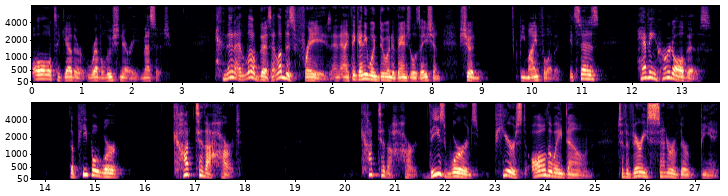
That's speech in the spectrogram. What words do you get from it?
altogether revolutionary message. And then I love this. I love this phrase, and I think anyone doing evangelization should be mindful of it. It says, having heard all this, the people were cut to the heart. Cut to the heart. These words pierced all the way down to the very center of their being.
